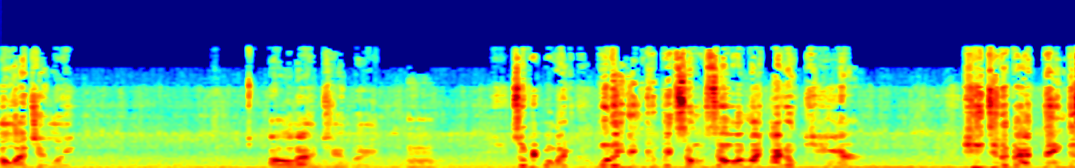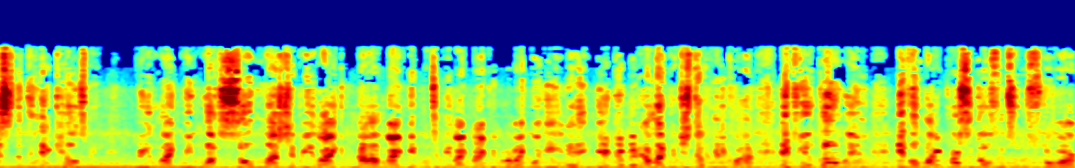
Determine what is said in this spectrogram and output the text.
allegedly. Allegedly. Mm. So people are like, well, they didn't convict so and so. I'm like, I don't care he did a bad thing. This is the thing that kills me. We like we want so much to be like non-black people to be like black people. Are like, well, he didn't get committed. I'm like, but you still committed crime. If you go in, if a white person goes into the store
